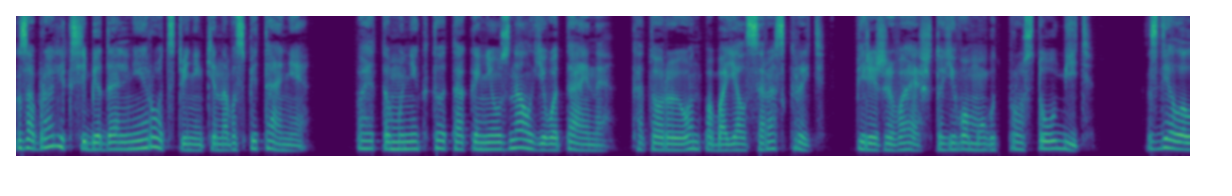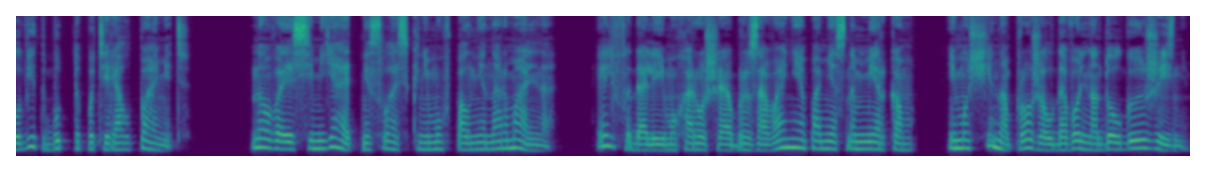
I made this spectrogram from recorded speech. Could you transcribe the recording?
забрали к себе дальние родственники на воспитание. Поэтому никто так и не узнал его тайны, которую он побоялся раскрыть, переживая, что его могут просто убить. Сделал вид, будто потерял память. Новая семья отнеслась к нему вполне нормально. Эльфы дали ему хорошее образование по местным меркам, и мужчина прожил довольно долгую жизнь,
